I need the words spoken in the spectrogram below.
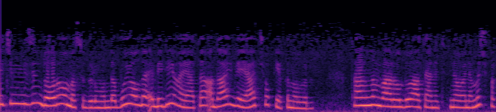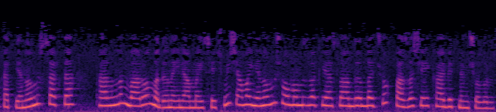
Seçimimizin doğru olması durumunda bu yolda ebedi hayata aday veya çok yakın oluruz. Tanrı'nın var olduğu alternatifine oynamış fakat yanılmışsak da Tanrı'nın var olmadığına inanmayı seçmiş ama yanılmış olmamızla kıyaslandığında çok fazla şey kaybetmemiş oluruz.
